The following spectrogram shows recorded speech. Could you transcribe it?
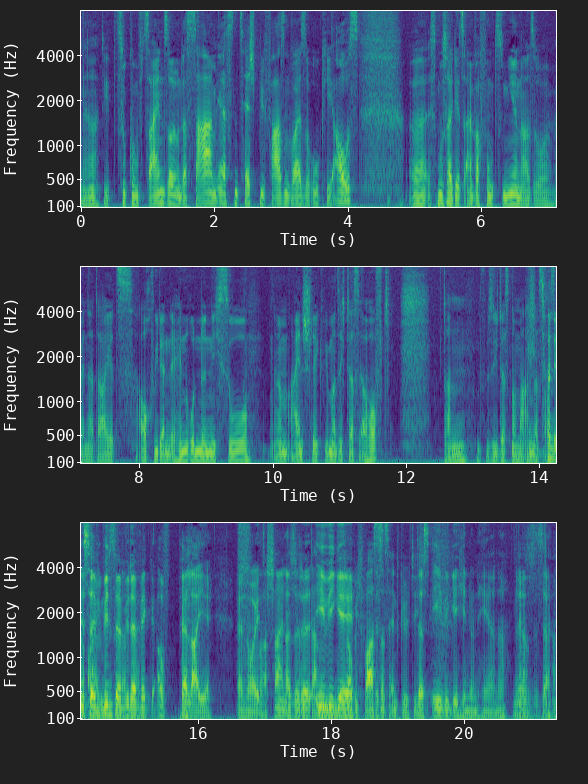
ja, die Zukunft sein soll. Und das sah im ersten Testspiel phasenweise okay aus. Äh, es muss halt jetzt einfach funktionieren. Also wenn er da jetzt auch wieder in der Hinrunde nicht so ähm, einschlägt, wie man sich das erhofft, dann sieht das nochmal anders dann aus. Dann ist er im Winter wieder weg auf per Laie erneut. Wahrscheinlich. Also der ewige, glaube ich, war es das, das, endgültig. Das ewige Hin und Her, ne? Ja, also, ja, ja.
